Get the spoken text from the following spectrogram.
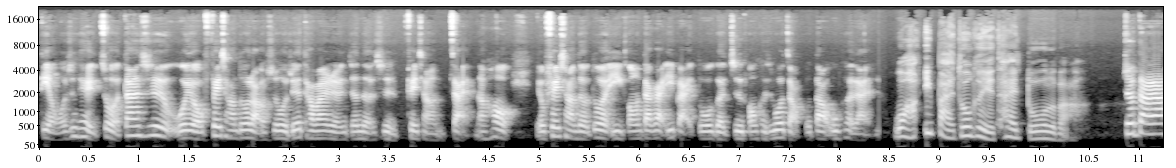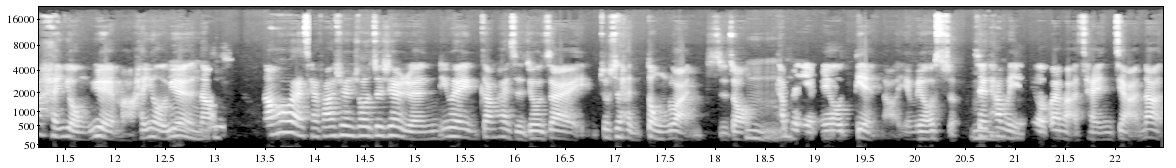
点我是可以做，但是我有非常多老师，我觉得台湾人真的是非常赞，然后有非常的多的义工，大概一百多个志工，可是我找不到乌克兰人。哇，一百多个也太多了吧？就大家很踊跃嘛，很踊跃，那、嗯。然后后后来才发现说，这些人因为刚开始就在就是很动乱之中，嗯、他们也没有电脑，也没有什，所以他们也没有办法参加。嗯、那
